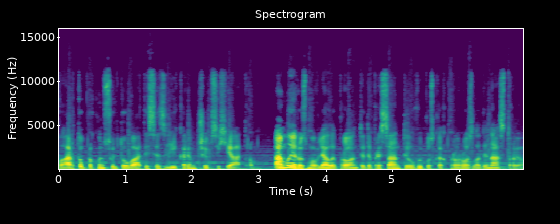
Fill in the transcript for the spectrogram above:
варто проконсультуватися з лікарем чи психіатром. А ми розмовляли про антидепресанти у випусках про розлади настрою.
